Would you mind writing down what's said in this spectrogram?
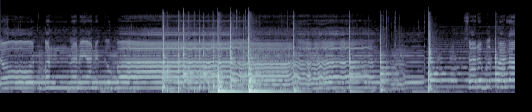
ਜੋਤ ਬੰਦਨ ਅਨਕ ਸਰਬ ਕਲਾ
